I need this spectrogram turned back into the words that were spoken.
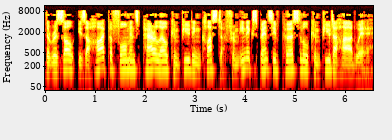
The result is a high-performance parallel computing cluster from inexpensive personal computer hardware.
